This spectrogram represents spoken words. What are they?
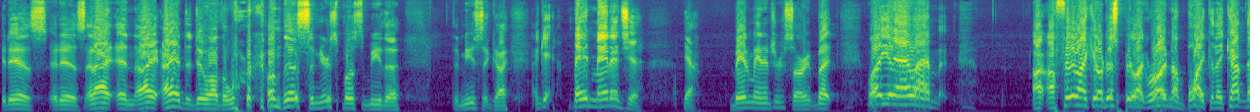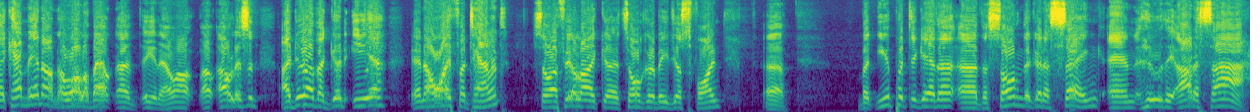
It is. It is. And I and I, I had to do all the work on this, and you're supposed to be the the music guy. Again, band manager. Yeah, band manager. Sorry, but well, you know, um, I, feel like it'll just be like riding a bike. They come, they come in. I know all about. Uh, you know, I'll, I'll, listen. I do have a good ear and eye for talent, so I feel like uh, it's all going to be just fine. Uh, but you put together uh, the song they're going to sing and who the artists are.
